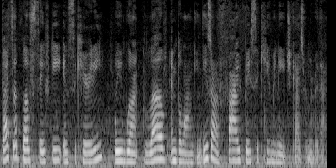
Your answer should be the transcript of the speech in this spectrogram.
that's above safety and security. We want love and belonging. These are five basic human needs. You guys remember that.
